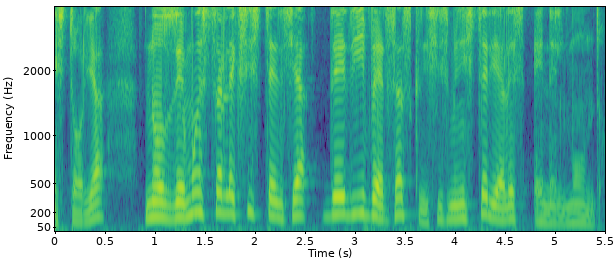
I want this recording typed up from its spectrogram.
historia nos demuestra la existencia de diversas crisis ministeriales en el mundo.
